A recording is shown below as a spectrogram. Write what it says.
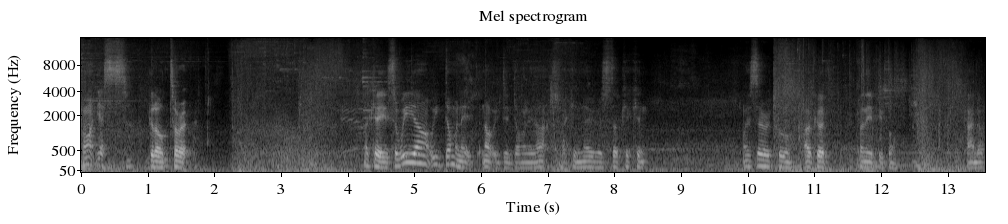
Come on, yes. Good old turret. Okay, so we uh we dominated. No, we didn't dominate that. Fucking Nova's still kicking. Where's tool? Oh, good. Plenty of people. Kind of.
